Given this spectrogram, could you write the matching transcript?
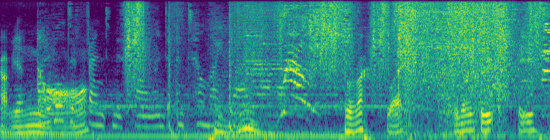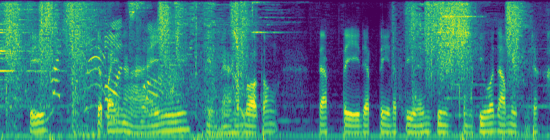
กับยังหน I อ will defend Miss Diamond until my dying. สวยปะสวยตีน้องตีตีตีจะไปไหนเห็นไหมครับเราต้องแดบตีแดบตีแดบตีนะจริงๆผมคิดว่าดาเมจผมจะข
